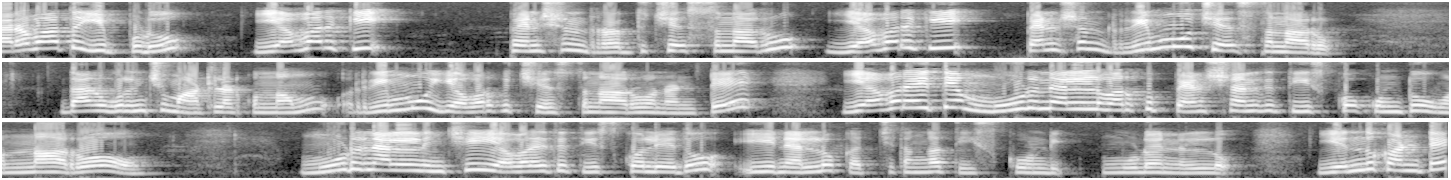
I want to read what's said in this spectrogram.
తర్వాత ఇప్పుడు ఎవరికి పెన్షన్ రద్దు చేస్తున్నారు ఎవరికి పెన్షన్ రిమూవ్ చేస్తున్నారు దాని గురించి మాట్లాడుకుందాము. రిమూవ్ ఎవరికి చేస్తున్నారు అని అంటే ఎవరైతే మూడు నెలల వరకు పెన్షన్ అనేది తీసుకోకుంటూ ఉన్నారో మూడు నెలల నుంచి ఎవరైతే తీసుకోలేదో ఈ నెలలో ఖచ్చితంగా తీసుకోండి మూడో నెలలో. ఎందుకంటే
